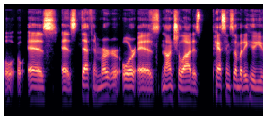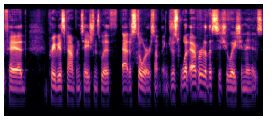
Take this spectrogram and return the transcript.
or, or as as death and murder or as nonchalant as passing somebody who you've had previous confrontations with at a store or something. Just whatever the situation is,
